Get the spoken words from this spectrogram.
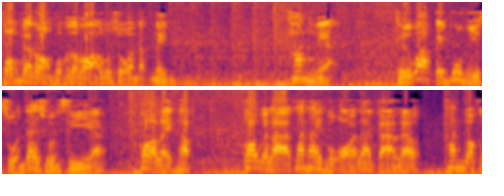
ผมเป็นรองผบตรอาวุโสอันดับหนึ่งท่านเนี่ยถือว่าเป็นผู้มีส่วนได้ส่วนเสีย เพราะอะไรครับ เพราะเวลาท่านให้ผมออกราชการแล้ว ท่านก็ข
